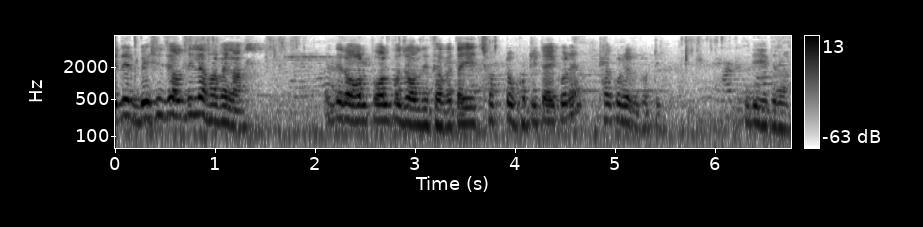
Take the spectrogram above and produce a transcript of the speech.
এদের বেশি জল দিলে হবে না। এদের অল্প অল্প জল দিতে হবে, তাই এই ছোট্ট ঘটিটাই করে ঠাকুরের ঘটি দিয়ে দিলাম।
